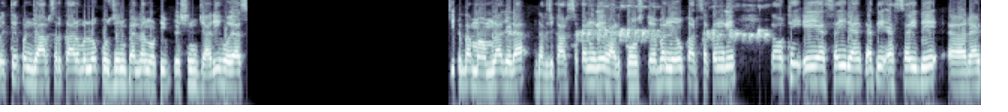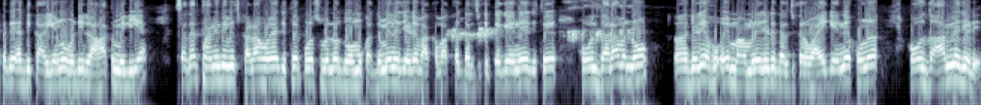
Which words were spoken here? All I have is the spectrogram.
ਇੱਥੇ ਪੰਜਾਬ ਸਰਕਾਰ ਵੱਲੋਂ ਕੁਝ ਦਿਨ ਪਹਿਲਾਂ ਨੋਟੀਫਿਕੇਸ਼ਨ ਜਾਰੀ ਹੋਇਆ ਸੀ ਦਾ ਮਾਮਲਾ ਜਿਹੜਾ ਦਰਜ ਕਰ ਸਕਣਗੇ ਹੈਡ ਕਾਂਸਟੇਬਲ ਨੇ ਉਹ ਕਰ ਸਕਣਗੇ। ਤਾਂ ਉੱਥੇ ਏਐਸਆਈ ਰੈਂਕ ਅਤੇ ਐਸਆਈ ਦੇ ਰੈਂਕ ਦੇ ਅਧਿਕਾਰੀਆਂ ਨੂੰ ਵੱਡੀ ਰਾਹਤ ਮਿਲੀ ਹੈ। ਸਦਰ ਥਾਣੇ ਦੇ ਵਿੱਚ ਖੜਾ ਹੋਇਆ, ਜਿੱਥੇ ਪੁਲਿਸ ਵੱਲੋਂ ਦੋ ਮੁਕੱਦਮੇ ਨੇ ਜਿਹੜੇ ਵੱਖ-ਵੱਖ ਦਰਜ ਕੀਤੇ ਗਏ ਨੇ, ਜਿੱਥੇ ਹੌਲਦਾਰਾਂ ਵੱਲੋਂ ਜਿਹੜੇ ਇਹ ਮਾਮਲੇ ਜਿਹੜੇ ਦਰਜ ਕਰਵਾਏ ਗਏ ਨੇ, ਹੁਣ ਹੌਲਦਾਰ ਨੇ ਜਿਹੜੇ,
